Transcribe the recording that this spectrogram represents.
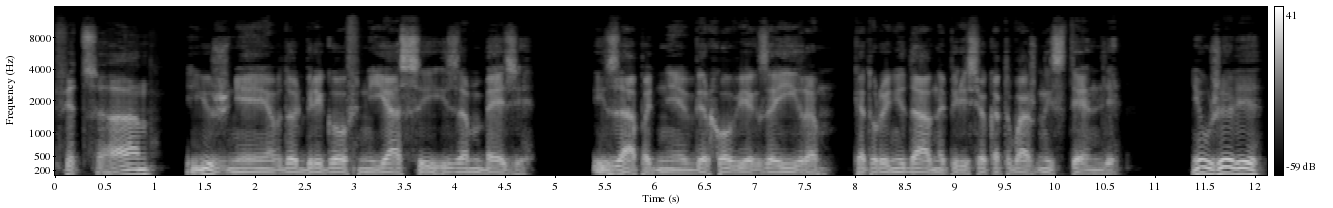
Фециан и южнее вдоль берегов Ньясы и Замбези, и западнее в верховьях Заира, который недавно пересек отважный Стэнли. Неужели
